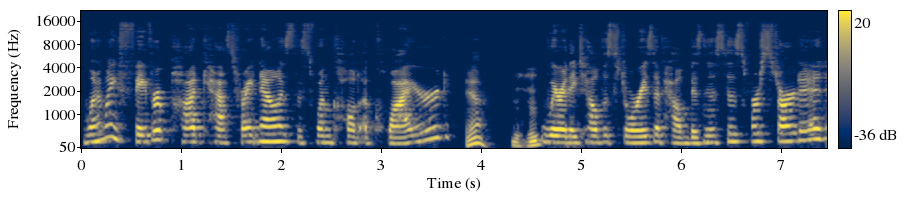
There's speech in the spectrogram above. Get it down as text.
One of my favorite podcasts right now is this one called Acquired. Yeah. Mm-hmm. Where they tell the stories of how businesses were started.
